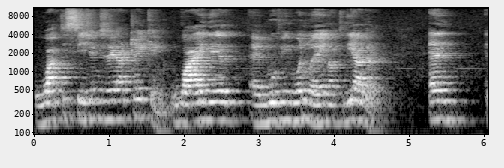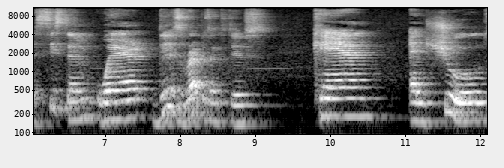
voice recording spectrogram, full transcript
what decisions they are taking, why they're uh, moving one way, not the other. And a system where these representatives can and should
